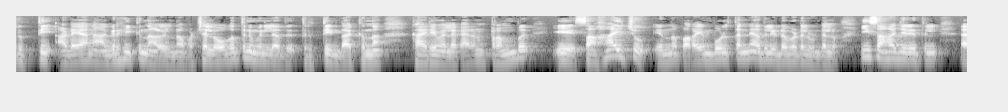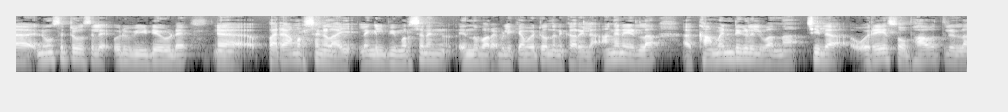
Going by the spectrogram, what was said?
തൃപ്തി അടയാൻ ആഗ്രഹിക്കുന്ന ആളുകളുണ്ടാവും. പക്ഷേ ലോകത്തിന് മുന്നിൽ അത് തൃപ്തി ഉണ്ടാക്കുന്ന കാര്യമല്ല. കാരണം ട്രംപ് ഈ സഹായിച്ചു എന്ന് പറയുമ്പോൾ തന്നെ അതിൽ ഇടപെടലുണ്ടല്ലോ. ഈ സാഹചര്യത്തിൽ ന്യൂസെറ്റോസിലെ ഒരു വീഡിയോയുടെ പരാമർശങ്ങളായി അല്ലെങ്കിൽ വിമർശനങ്ങൾ എന്ന് പറ വിളിക്കാൻ പറ്റുമോ എന്ന് എനിക്കറിയില്ല. അങ്ങനെയുള്ള കമന്റുകളിൽ വന്ന ചില ഒരേ സ്വഭാവത്തിലുള്ള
